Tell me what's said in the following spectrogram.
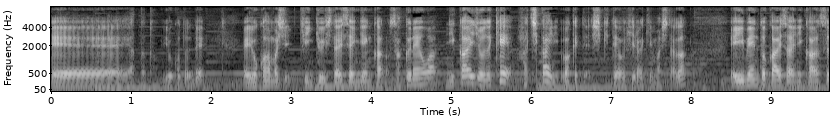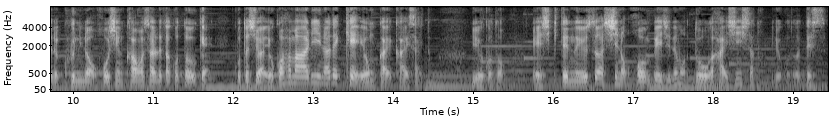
えー、やったということで、横浜市緊急事態宣言下の昨年は2会場で計8回に分けて式典を開きましたが、イベント開催に関する国の方針緩和されたことを受け、今年は横浜アリーナで計4回開催ということ。式典の様子は市のホームページでも動画配信したということです。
